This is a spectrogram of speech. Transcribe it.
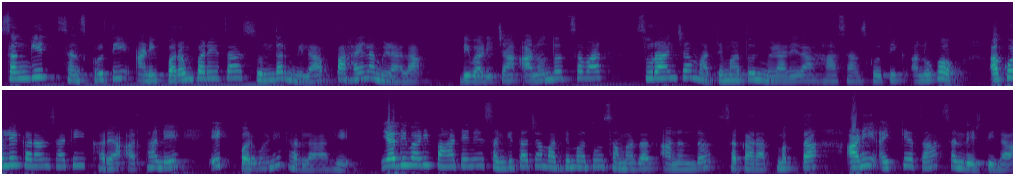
संगीत संस्कृती आणि परंपरेचा सुंदर मिलाप पाहायला मिळाला. दिवाळीच्या आनंदोत्सवात सुरांच्या माध्यमातून मिळालेला हा सांस्कृतिक अनुभव अकोलेकरांसाठी खऱ्या अर्थाने एक पर्वणी ठरला आहे. या दिवाळी पहाटेने संगीताच्या माध्यमातून समाजात आनंद सकारात्मकता आणि ऐक्याचा संदेश दिला.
